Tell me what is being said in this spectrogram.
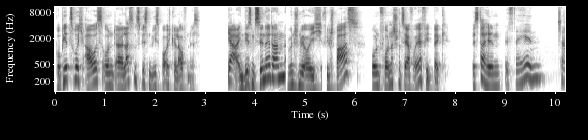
probiert es ruhig aus und äh, lasst uns wissen, wie es bei euch gelaufen ist. Ja, in diesem Sinne dann wünschen wir euch viel Spaß und freuen uns schon sehr auf euer Feedback. Bis dahin. Bis dahin. Ciao.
